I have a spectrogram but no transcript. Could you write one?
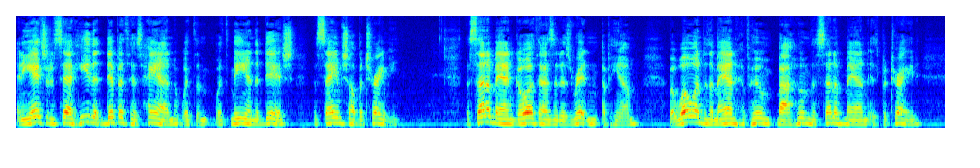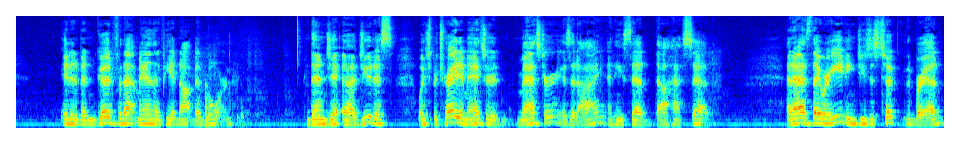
And he answered and said, He that dippeth his hand with, the, with me in the dish, the same shall betray me. The Son of Man goeth as it is written of him, but woe unto the man of whom by whom the Son of Man is betrayed. It had been good for that man that if he had not been born. Then uh, Judas, which betrayed him, answered, Master, is it I? And he said, Thou hast said. And as they were eating, Jesus took the bread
